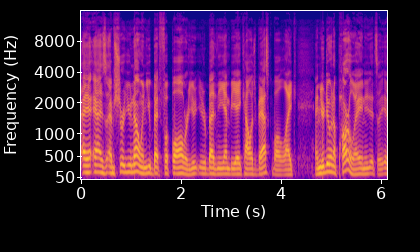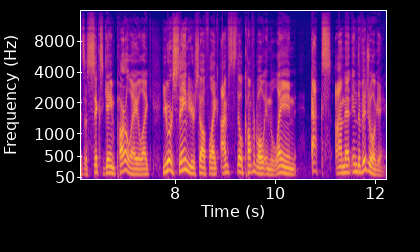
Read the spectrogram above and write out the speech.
as I'm sure you know, when you bet football or you're, you're betting the NBA, college basketball, like, and you're doing a parlay and it's a it's a six game parlay, like you are saying to yourself, like, I'm still comfortable in laying X on that individual game.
